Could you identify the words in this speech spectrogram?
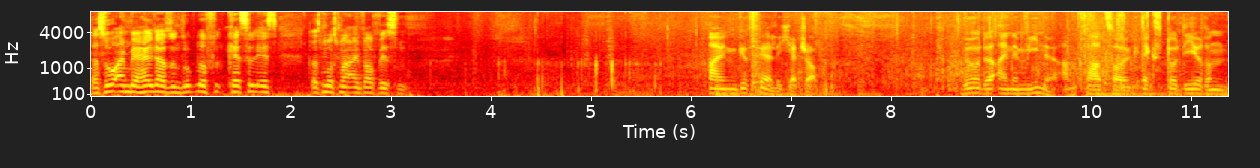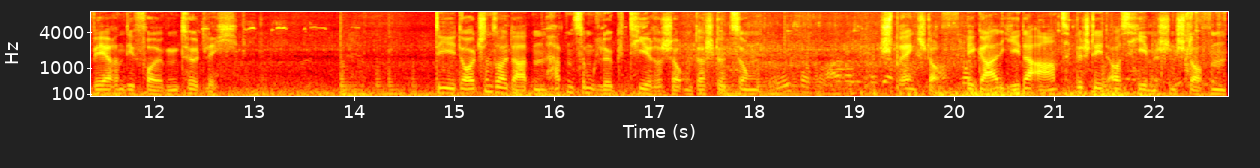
Dass so ein Behälter, so ein Druckluftkessel ist, das muss man einfach wissen. Ein gefährlicher Job. Würde eine Mine am Fahrzeug explodieren, wären die Folgen tödlich. Die deutschen Soldaten hatten zum Glück tierische Unterstützung. Sprengstoff, egal jeder Art, besteht aus chemischen Stoffen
